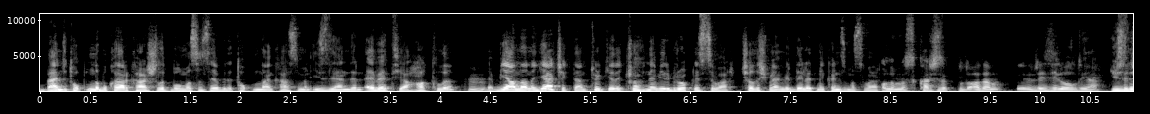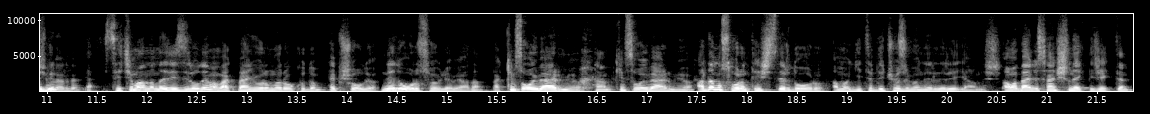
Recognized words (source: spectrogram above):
Bence toplumda bu kadar karşılık bulmasının sebebi de toplumdan kastım ben izleyenlerin evet ya haklı. Ya bir yandan da gerçekten Türkiye'de köhne bir bürokrasi var. Çalışmayan bir devlet mekanizması var. Oğlum nasıl karşılık buldu? Adam e, rezil oldu ya Yüzde bir, seçimlerde. ya seçim anlamında rezil oluyor ama bak ben yorumları okudum. Hep şu oluyor. Ne doğru söylüyor bir adam? Bak kimse oy vermiyor. Tamam kimse oy vermiyor. Adamın sorun teşhisleri doğru ama getirdiği çözüm önerileri yanlış. Ama bence sen şunu ekleyecektin.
